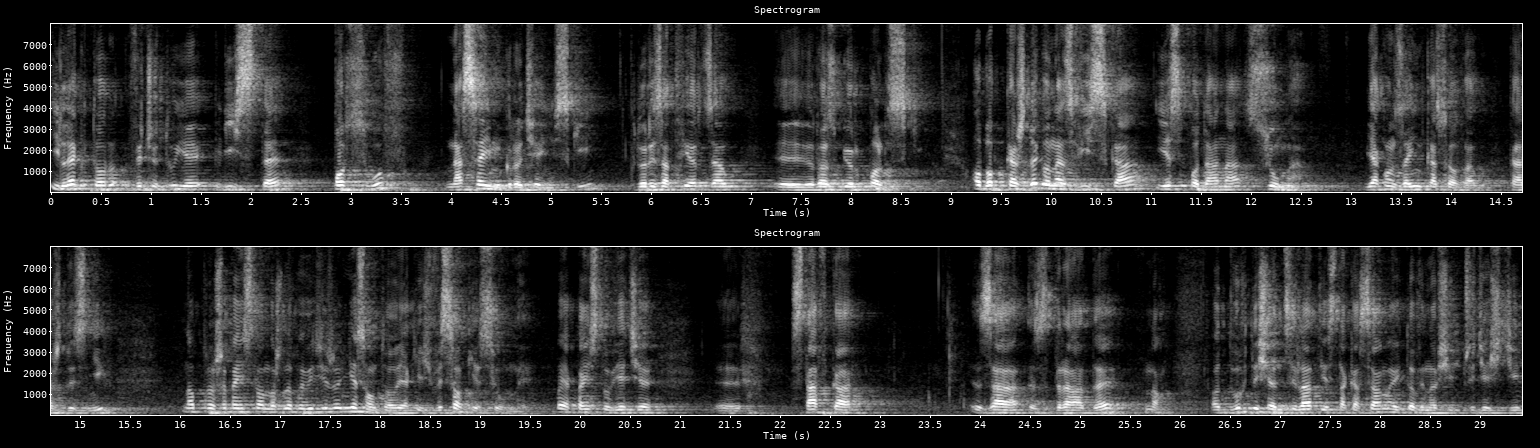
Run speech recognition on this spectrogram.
i lektor wyczytuje listę posłów na Sejm Grodzieński, który zatwierdzał y, rozbiór Polski. Obok każdego nazwiska jest podana suma, jaką zainkasował każdy z nich. No proszę Państwa, można powiedzieć, że nie są to jakieś wysokie sumy, bo jak Państwo wiecie, y, stawka za zdradę, no, od 2000 lat jest taka sama i to wynosi 30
